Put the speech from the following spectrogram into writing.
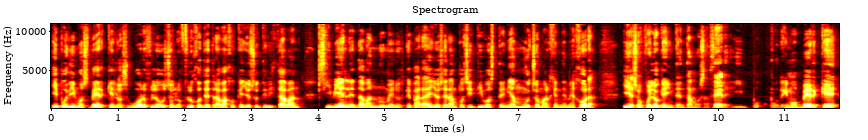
y pudimos ver que los workflows o los flujos de trabajo que ellos utilizaban, si bien les daban números que para ellos eran positivos, tenían mucho margen de mejora. Y eso fue lo que intentamos hacer. Y pudimos ver que,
